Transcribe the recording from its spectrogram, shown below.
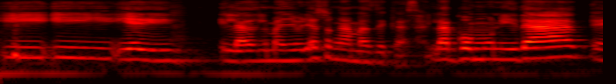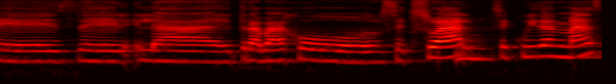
Y, y, la, mayoría son amas de casa. La comunidad, este, la, el trabajo sexual, Mm. se cuidan más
